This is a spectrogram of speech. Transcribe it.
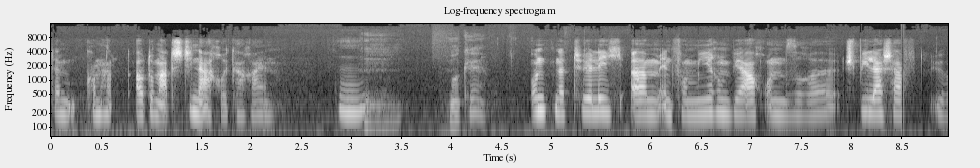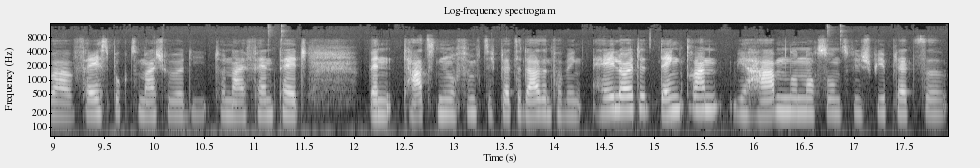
dann kommen halt automatisch die Nachrücker rein. Mhm. Okay. Und natürlich ähm, informieren wir auch unsere Spielerschaft über Facebook, zum Beispiel über die Turnai-Fanpage, wenn tatsächlich nur noch 50 Plätze da sind, von wegen, hey Leute, denkt dran, wir haben nur noch so und so viele Spielplätze,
